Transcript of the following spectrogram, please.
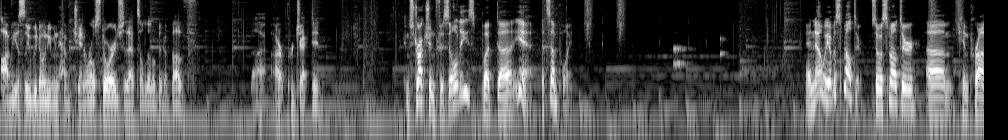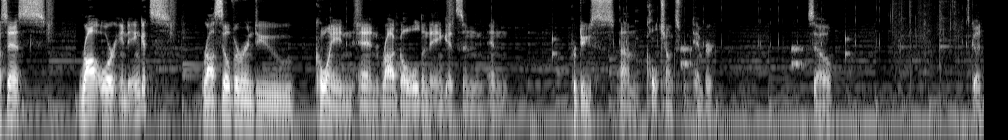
Obviously, we don't even have general storage, so that's a little bit above uh, our projected construction facilities, but uh, yeah, at some point. And now we have a smelter. So a smelter um, can process raw ore into ingots, raw silver into coin, and raw gold into ingots, and, and produce um, coal chunks from timber. So it's good.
